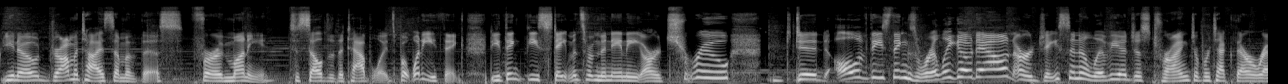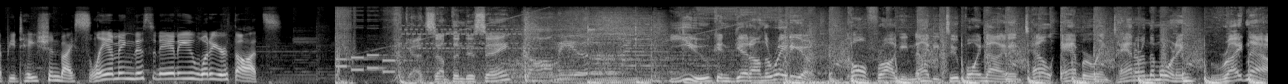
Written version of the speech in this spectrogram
you know, dramatized some of this for money to sell to the tabloids. But what do you think? Do you think these statements from the nanny are true? Did all of these things really go down? Or Jason and Olivia just trying to protect their reputation by slamming this nanny? What are your thoughts? Got something to say? You can get on the radio. Call Froggy 92.9 and tell Amber and Tanner in the morning right now.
